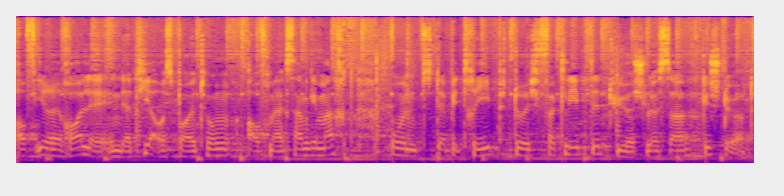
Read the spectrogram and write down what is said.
auf ihre Rolle in der Tierausbeutung aufmerksam gemacht und der Betrieb durch verklebte Türschlösser gestört.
